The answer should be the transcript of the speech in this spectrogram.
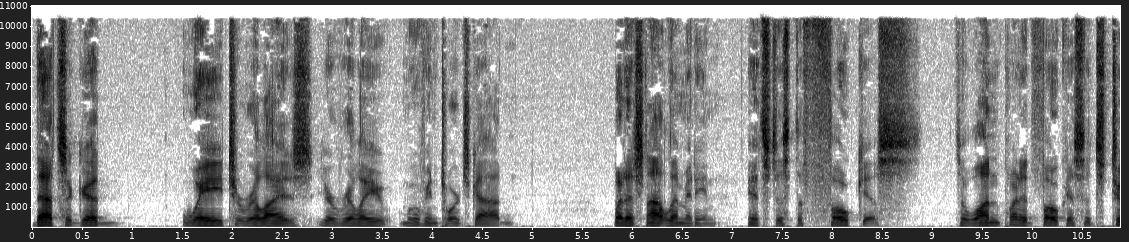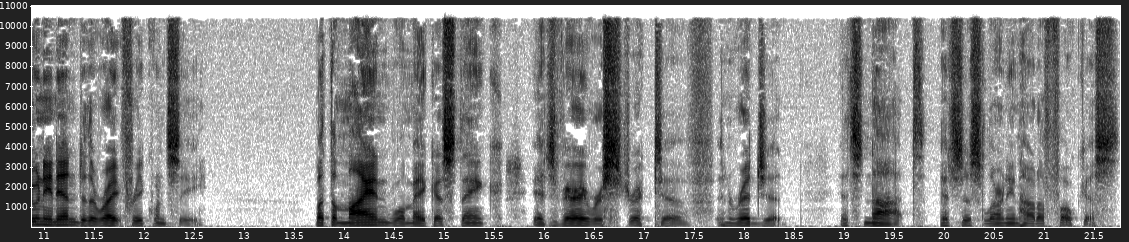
that's a good way to realize you're really moving towards God. But it's not limiting, it's just the focus. It's a one pointed focus. It's tuning in to the right frequency. But the mind will make us think it's very restrictive and rigid. It's not. It's just learning how to focus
